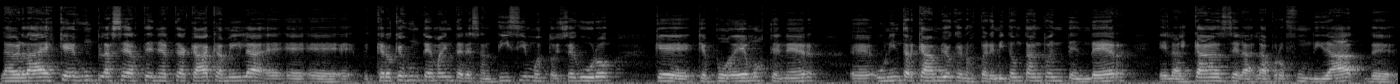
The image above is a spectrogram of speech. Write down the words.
La verdad es que es un placer tenerte acá, Camila. Eh, creo que es un tema interesantísimo. Estoy seguro que, podemos tener eh, un intercambio que nos permita un tanto entender el alcance, la, profundidad de,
